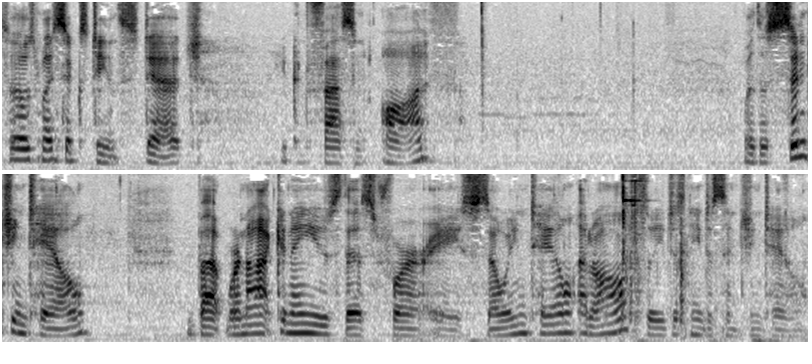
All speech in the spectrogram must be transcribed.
So it's my 16th stitch. You can fasten off with a cinching tail, but we're not going to use this for a sewing tail at all, so you just need a cinching tail.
